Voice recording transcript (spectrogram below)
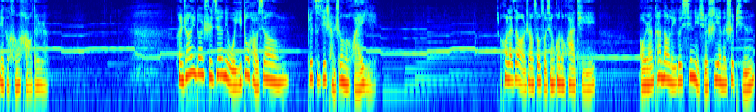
那个很好的人。很长一段时间里，我一度好像对自己产生了怀疑。后来在网上搜索相关的话题，偶然看到了一个心理学试验的视频。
